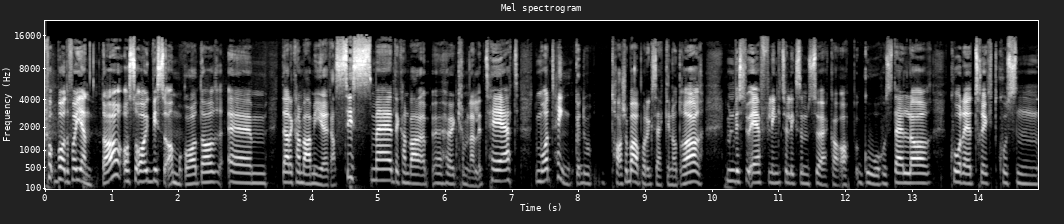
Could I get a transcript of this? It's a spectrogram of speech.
for, både for jenter og så òg visse områder um, der det kan være mye rasisme, det kan være høy kriminalitet. Du må tenke, du tar ikke bare på deg sekken og drar. Men hvis du er flink til å liksom søke opp gode hosteller, hvor det er trygt, hvordan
